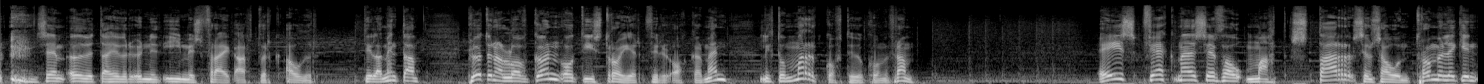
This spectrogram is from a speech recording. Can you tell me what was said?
sem auðvitað hefur unnið ímis fræg artwork áður. Til að mynda, plötunar Love Gun og Destroyer fyrir okkar menn, líkt og margóft hefur komið fram. Ace fekk með sér þá Matt Starr sem sá um trommuleikin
